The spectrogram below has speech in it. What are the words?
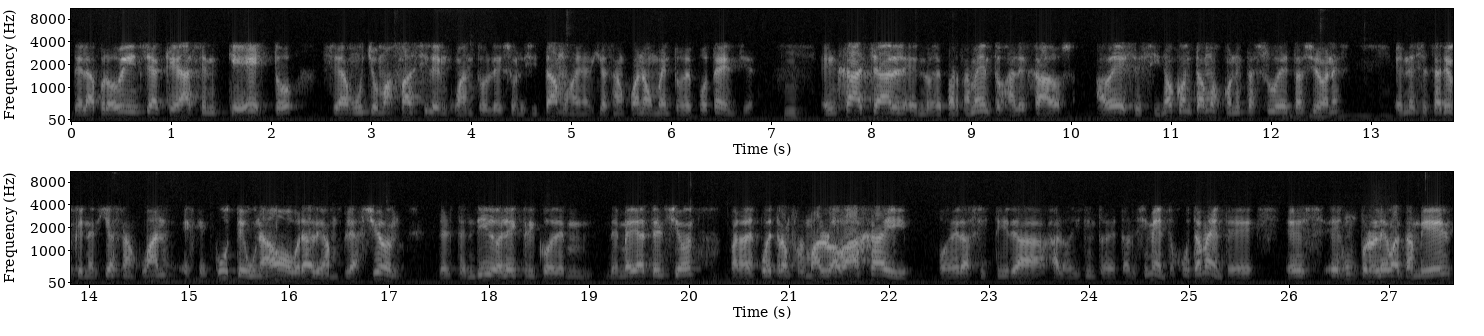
de la provincia que hacen que esto sea mucho más fácil en cuanto le solicitamos a Energía San Juan aumentos de potencia. Mm. En Hachal, en los departamentos alejados, a veces si no contamos con estas subestaciones, es necesario que Energía San Juan ejecute una obra de ampliación del tendido eléctrico de, media tensión para después transformarlo a baja y poder asistir a, los distintos establecimientos. Justamente, eh, es, es un problema también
